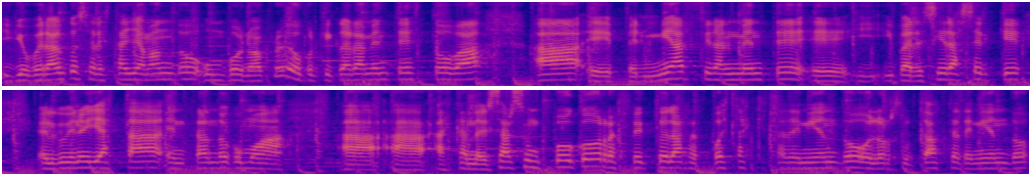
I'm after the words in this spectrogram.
y que por algo se le está llamando un bono a prueba, porque claramente esto va a eh, permear finalmente y, pareciera ser que el gobierno ya está entrando como a, a escandalizarse un poco respecto respecto a las respuestas que está teniendo o los resultados que está teniendo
